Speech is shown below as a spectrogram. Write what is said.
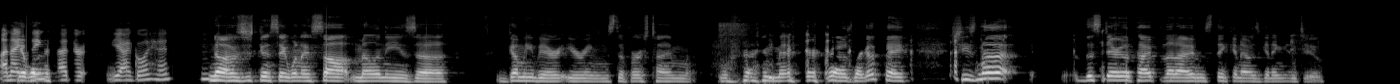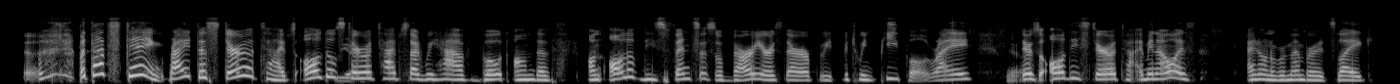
And i yeah, think I, that there, yeah go ahead. Mm-hmm. no i was just going to say when i saw melanie's uh, gummy bear earrings the first time i met her i was like okay she's not the stereotype that i was thinking i was getting into but that's thing right the stereotypes all those yeah. stereotypes that we have both on the on all of these fences or barriers that are be- between people right yeah. there's all these stereotypes i mean i always i don't remember it's like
